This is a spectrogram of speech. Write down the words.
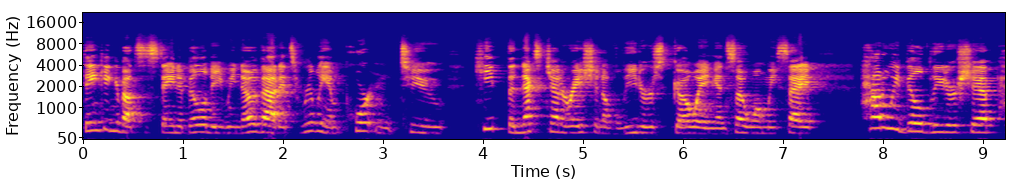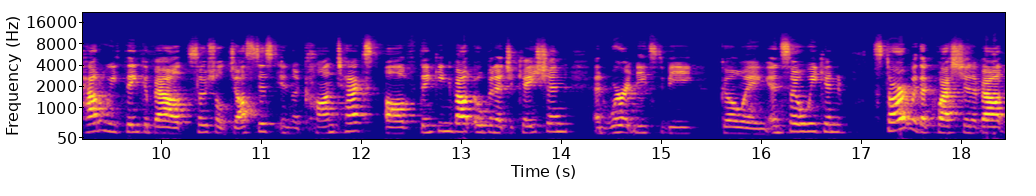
thinking about sustainability, we know that it's really important to keep the next generation of leaders going. And so when we say, how do we build leadership? How do we think about social justice in the context of thinking about open education and where it needs to be going? And so we can start with a question about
